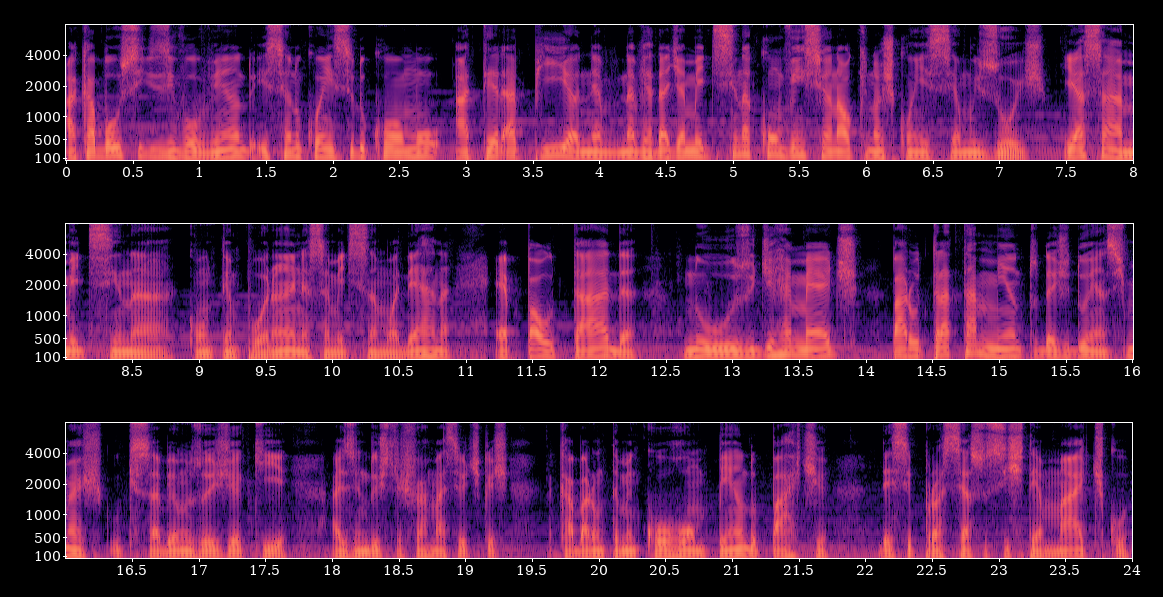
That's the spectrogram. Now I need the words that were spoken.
acabou se desenvolvendo e sendo conhecido como a terapia, né? na verdade, a medicina convencional que nós conhecemos hoje. E essa medicina contemporânea, essa medicina moderna, é pautada no uso de remédios para o tratamento das doenças. Mas o que sabemos hoje é que as indústrias farmacêuticas acabaram também corrompendo parte desse processo sistemático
